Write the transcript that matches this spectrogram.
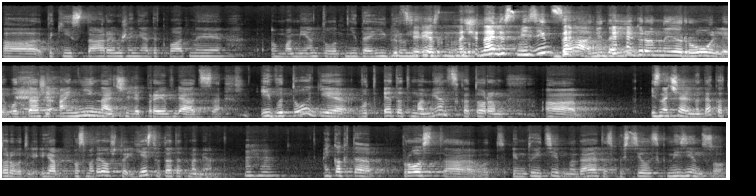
э, такие старые уже неадекватные моменту вот недоигранные... Интересно, начинали с мизинца? Да, недоигранные роли, вот даже они начали проявляться. И в итоге вот этот момент, с которым э, изначально, да, который вот я посмотрела, что есть вот этот момент. Угу. И как-то просто вот интуитивно, да, это спустилось к мизинцу.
